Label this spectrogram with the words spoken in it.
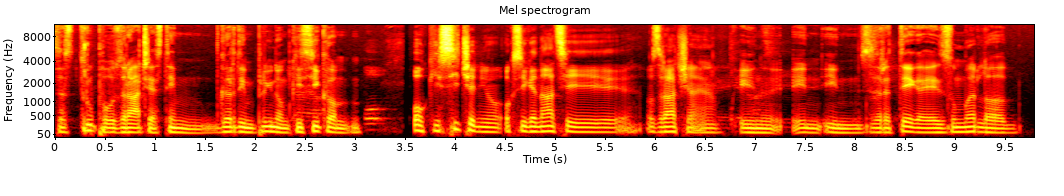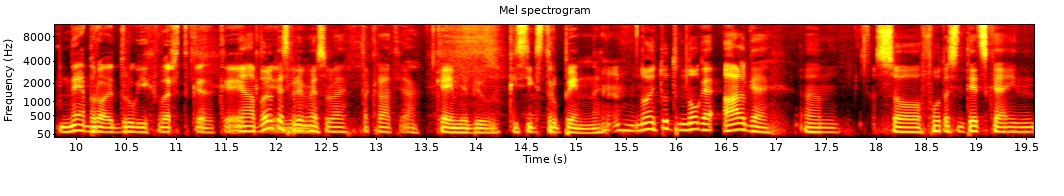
Zastrupal zrače s tem grdim plinom, kisikom okisičenju, oksigenaciji ozračja. Ja. in, in, in zaradi tega je izumrlo nebroj drugih vrst, ki, ki, Ja, velike spremembe so bile takrat. Ja. Ki jim je bil kisik strupen. Ne? No, in tudi mnoge alge um, so fotosintetske, in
